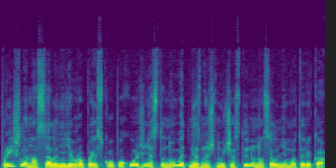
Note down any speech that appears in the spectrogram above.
Прийшле населення європейського походження становить незначну частину населення материка.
